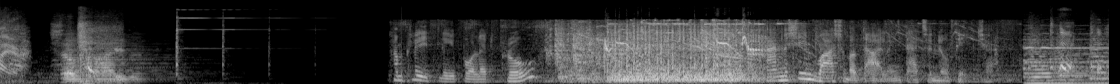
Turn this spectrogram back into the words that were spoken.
fire! Completely bulletproof. And machine washable, darling. That's a new feature.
